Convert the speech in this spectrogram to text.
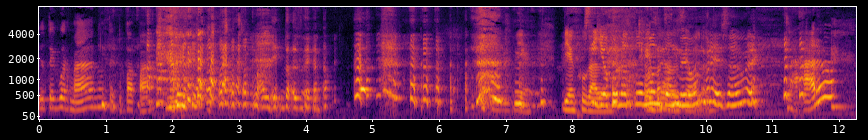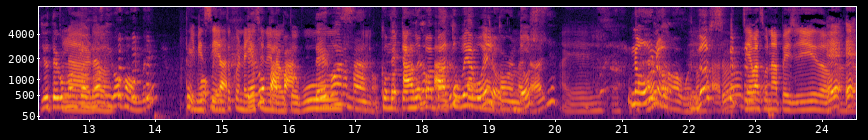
Yo tengo hermanos, tengo papá. Maldita sea. Bien, bien jugado. Sí, yo conozco un montón de hombres, hombre. Claro, yo tengo un montón de amigos hombres. y me siento con ellos en el autobús. Tengo hermanos. Como tengo papá, tuve abuelo. Dos. No, uno. Dos. Llevas un apellido. Eh, eh,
